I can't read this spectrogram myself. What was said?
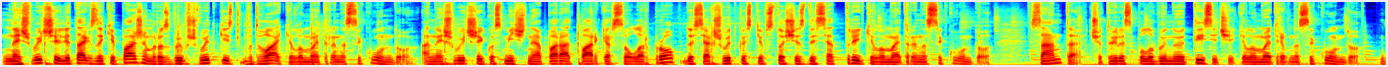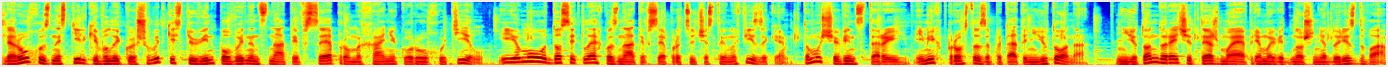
Найшвидший літак з екіпажем розвив швидкість в 2 км на секунду, а найшвидший космічний апарат Parker Solar Probe досяг швидкості в 163 км на секунду. Санта 4,5 тисячі км на секунду. Для руху з настільки великою швидкістю він повинен знати все про механіку руху тіл, і йому досить досить легко знати все про цю частину фізики, тому що він старий і міг просто запитати Ньютона. Ньютон, до речі, теж має пряме відношення до Різдва,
